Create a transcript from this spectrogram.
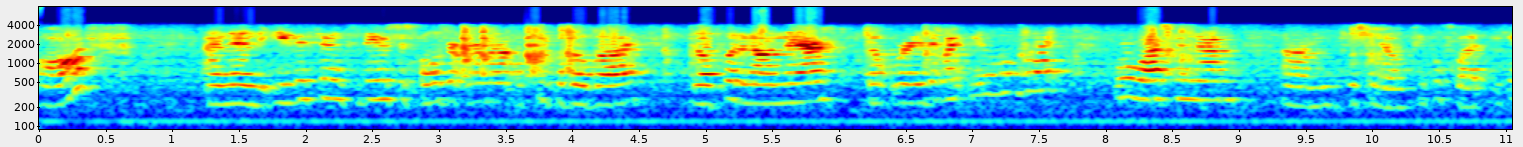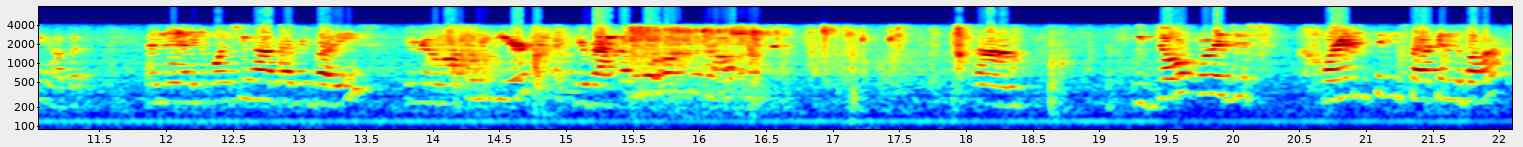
off. And then the easiest thing to do is just hold your arm out as people go by. They'll put it on there. Don't worry, they might be a little wet. We're washing them um, because, you know, people sweat, you can't help it. And then, once you have everybody's, you're going to walk over here, your backup will also help. Um, we don't want to just cram things back in the box,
